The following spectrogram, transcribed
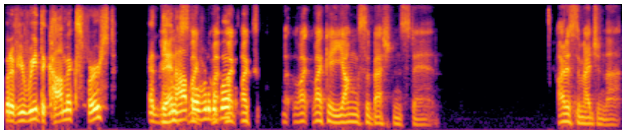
but if you read the comics first and He then hop like- over to the like, book like, like like like a young Sebastian Stan. I just imagine that.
